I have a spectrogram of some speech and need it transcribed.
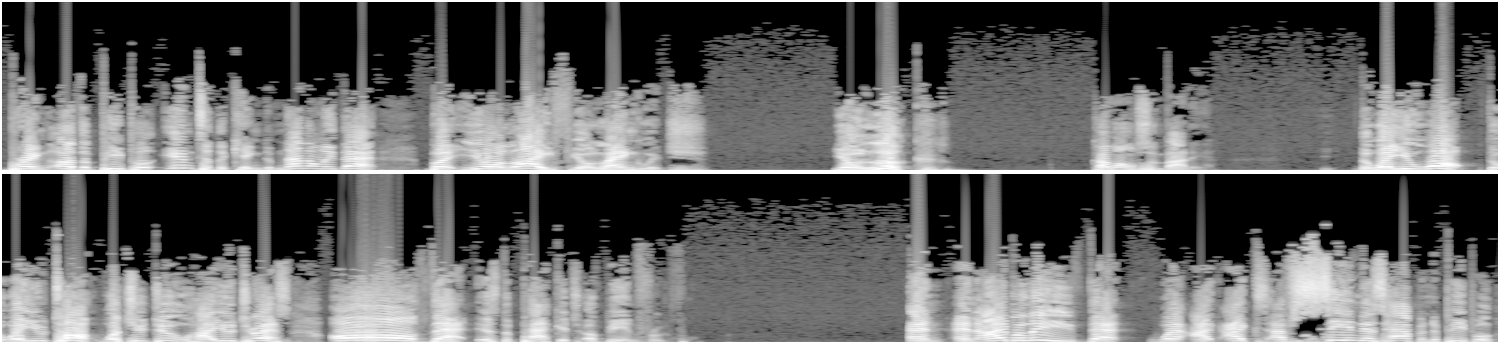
bring other people into the kingdom. Not only that, but your life, your language, your look. Come on, somebody the way you walk, the way you talk, what you do, how you dress, all that is the package of being fruitful. And and I believe that where I, I I've seen this happen to people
